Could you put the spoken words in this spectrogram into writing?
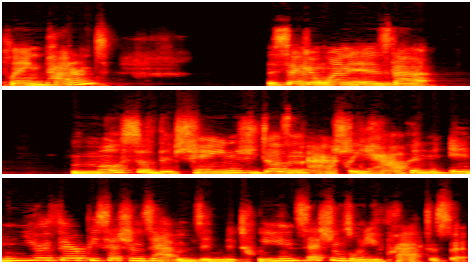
playing patterns. The second one is that most of the change doesn't actually happen in your therapy sessions, it happens in between sessions when you practice it.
